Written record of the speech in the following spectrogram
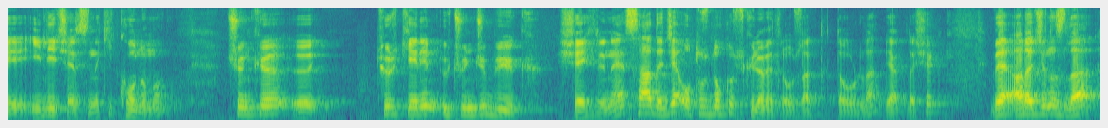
ili içerisindeki konumu. Çünkü e, Türkiye'nin üçüncü büyük şehrine sadece 39 kilometre uzaklıkta Urla yaklaşık. Ve aracınızla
